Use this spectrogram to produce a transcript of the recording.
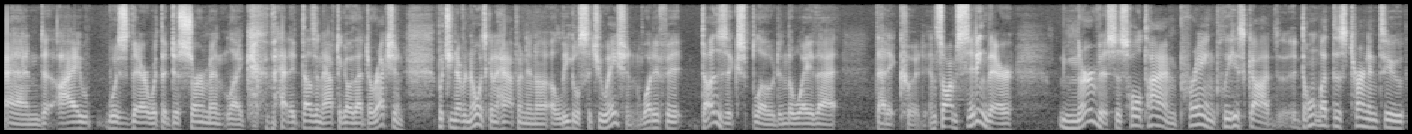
And I was there with the discernment, like that it doesn't have to go that direction. But you never know what's going to happen in a, a legal situation. What if it does explode in the way that that it could. And so I'm sitting there nervous this whole time praying, please God, don't let this turn into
